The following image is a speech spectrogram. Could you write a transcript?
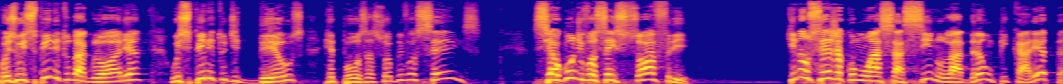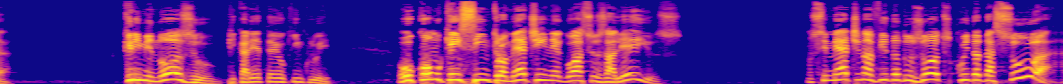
Pois o Espírito da glória, o Espírito de Deus, repousa sobre vocês. Se algum de vocês sofre, que não seja como assassino, ladrão, picareta, criminoso, picareta é eu que incluí, ou como quem se intromete em negócios alheios. Não se mete na vida dos outros, cuida da sua.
